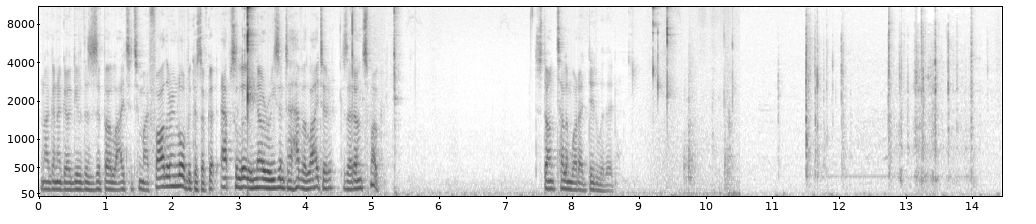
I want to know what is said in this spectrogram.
I'm not going to go give the Zippo lighter to my father-in-law because I've got absolutely no reason to have a lighter because I don't smoke. Just don't tell him what I did with it.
